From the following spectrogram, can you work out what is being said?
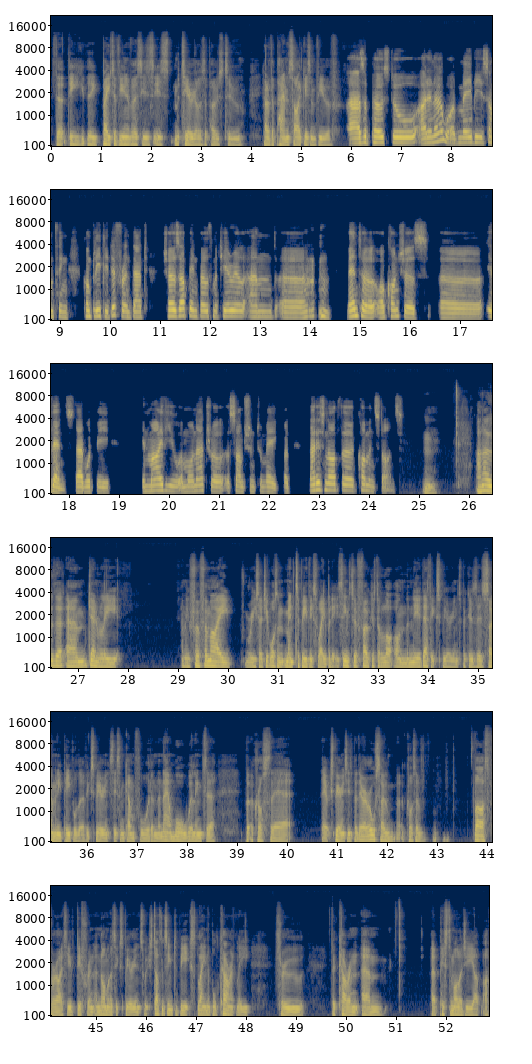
That the the base of the universe is is material as opposed to kind of the panpsychism view of as opposed to I don't know what maybe something completely different that shows up in both material and uh, mental or conscious uh, events. That would be, in my view, a more natural assumption to make. But that is not the common stance. Mm. I know that um, generally, I mean, for, for my research, it wasn't meant to be this way, but it seems to have focused a lot on the near death experience because there's so many people that have experienced this and come forward and are now more willing to put across their their experiences. But there are also, of course, a vast variety of different anomalous experience, which doesn't seem to be explainable currently through the current um, epistemology. I, I,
